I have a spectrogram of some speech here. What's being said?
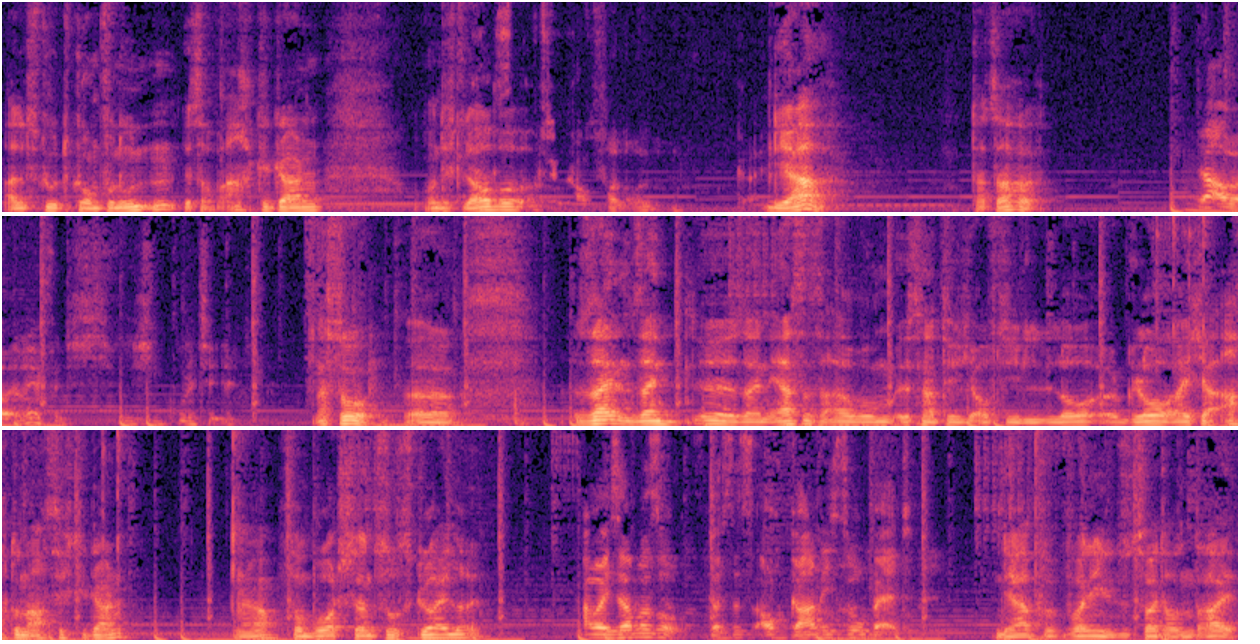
alles gut kommt von unten, ist auf 8 gegangen und ich glaube, ja, Tatsache. Ja, aber ne, finde ich, find ich einen coolen Titel. Ach so, äh, sein, sein, äh, sein erstes Album ist natürlich auf die lo- glorreiche 88 gegangen. Ja, vom Bordstand zu Skyline. Aber ich sag mal so, das ist auch gar nicht so bad. Ja, vor allem 2003.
